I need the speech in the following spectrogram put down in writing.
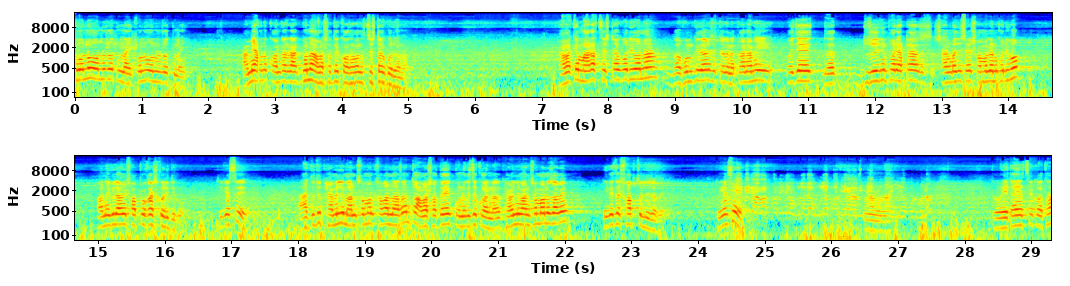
কোনো অনুরোধ নাই, কোনো অনুরোধ নাই। আমি এখনও কন্ট্যাক্ট রাখব না, আমার সাথে কথা বলার চেষ্টাও করিও না। আমাকে মারার চেষ্টাও করিও না, বা হুমকি দেওয়ার চেষ্টা করিও না। কারণ আমি ওই যে দু দিন পর একটা সাংবাদিক সাথে সম্মেলন করিব এগুলো আমি সব প্রকাশ করে দিব, ঠিক আছে? আর যদি ফ্যামিলি মান সম্মান খাবার না চান, তো আমার সাথে কোনো কিছু করে না। ফ্যামিলি মান সম্মানও যাবে, ঠিক আছে? সব চলে যাবে, ঠিক আছে। তো এটাই হচ্ছে কথা।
